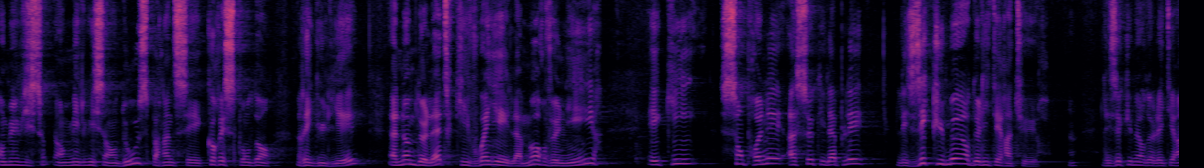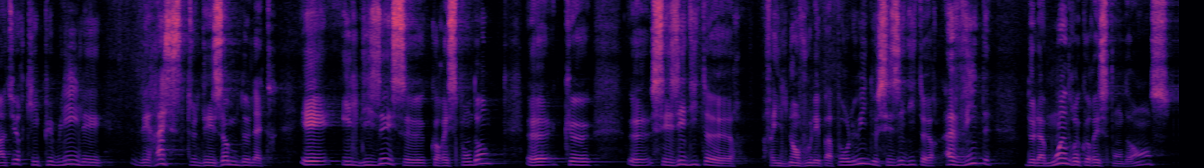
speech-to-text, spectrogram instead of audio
en 1812, par un de ses correspondants réguliers, un homme de lettres qui voyait la mort venir et qui s'en prenait à ceux qu'il appelait les écumeurs de littérature. Hein, les écumeurs de littérature qui publient les, restes des hommes de lettres. Et il disait, ce correspondant, euh, que euh, ces éditeurs, enfin il n'en voulait pas pour lui, de ces éditeurs avides de la moindre correspondance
